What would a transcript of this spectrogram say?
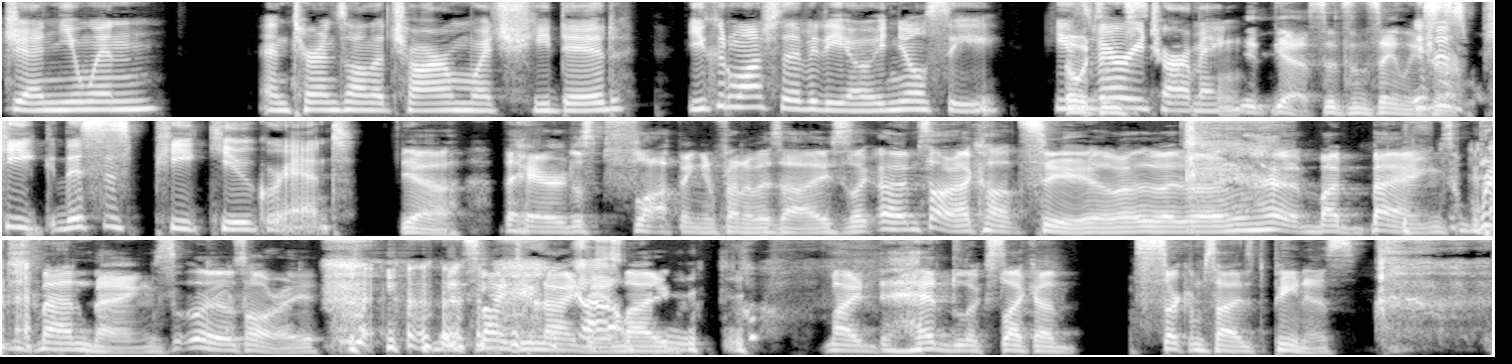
genuine and turns on the charm, which he did, you can watch the video and you'll see he's Oh, very ins- charming. It- yes, it's insanely. this is peak. This is peak Hugh Grant. Yeah, the hair just flopping in front of his eyes. He's like, "I'm sorry, I can't see my bangs, British man bangs. Uh, sorry, it's 1990. and my my head looks like a circumcised penis.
